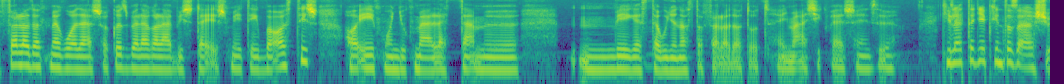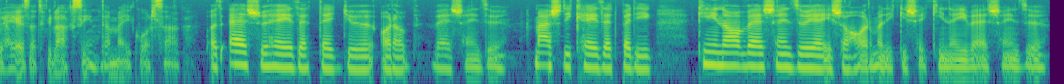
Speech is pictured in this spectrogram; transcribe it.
feladat megoldása közben legalábbis teljes mértékben azt is, ha épp mondjuk mellettem végezte ugyanazt a feladatot egy másik versenyző. Ki lett egyébként az első helyezett világszinten, melyik ország? Az első helyezett egy arab versenyző. Második helyzet pedig Kína versenyzője, és a harmadik is egy kínai versenyző.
